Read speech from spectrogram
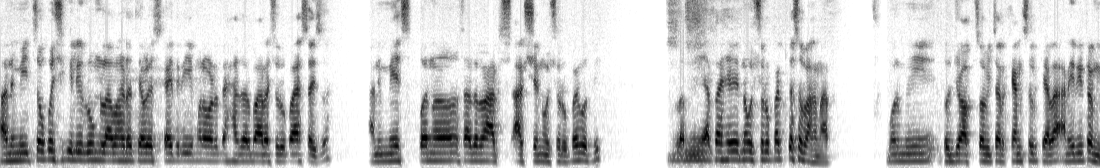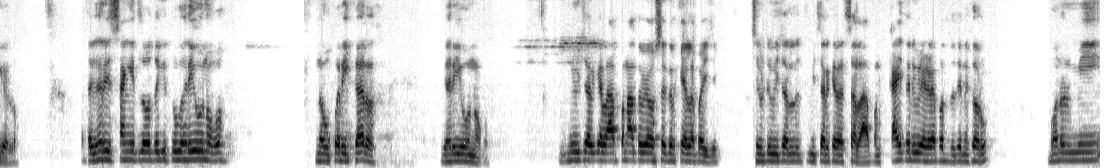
आणि मी चौकशी केली रूमला भाडं त्यावेळेस काहीतरी मला वाटतं हजार बाराशे रुपये असायचं. आणि मेस पण साधारण आठ आठशे नऊशे रुपये होती. म्हटलं मी आता हे नऊशे रुपयात कसं भागणार? म्हणून मी तो जॉबचा विचार कॅन्सल केला आणि रिटर्न गेलो. आता घरी सांगितलं होतं की तू घरी येऊ नको. नोकरी कर. घरी येऊ नको. मी विचार केला आपण आता व्यवसाय तर केला पाहिजे. शेवटी विचारलं विचार केला चला आपण काहीतरी वेगळ्या पद्धतीने करू. म्हणून मी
